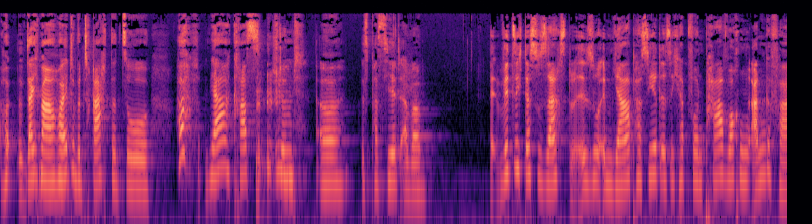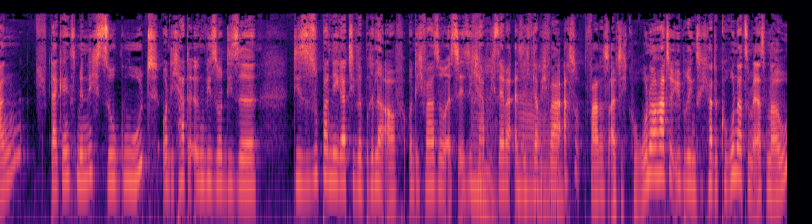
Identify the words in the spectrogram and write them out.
sag ich mal, heute betrachtet so, ha, ja, krass, stimmt, äh, ist passiert, aber Witzig, dass du sagst, äh, so im Jahr passiert ist. Ich habe vor ein paar Wochen angefangen. Da ging es mir nicht so gut und ich hatte irgendwie so diese diese super negative Brille auf und ich war so, es, ich habe mich selber, also ich glaube, ich war, ach so, war das, als ich Corona hatte? Übrigens, ich hatte Corona zum ersten Mal. Woo,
